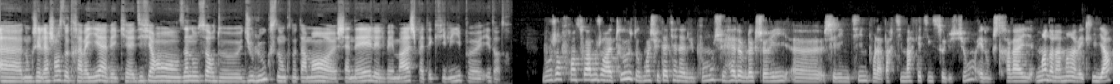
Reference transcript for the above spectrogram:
Euh, donc j'ai la chance de travailler avec différents annonceurs de, du luxe, donc notamment euh, Chanel, LVMH, Patek Philippe euh, et d'autres. Bonjour François, bonjour à tous. Donc moi je suis Tatiana Dupont, je suis Head of Luxury chez LinkedIn pour la partie marketing solutions et donc je travaille main dans la main avec Lilia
